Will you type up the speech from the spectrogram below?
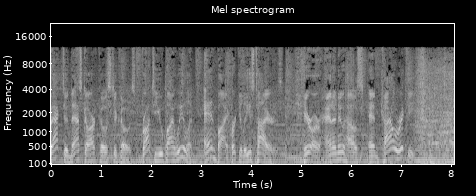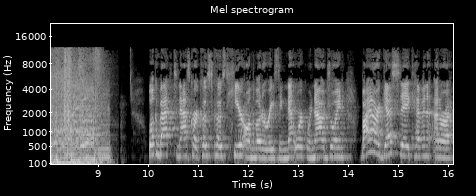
Back to NASCAR Coast to Coast, brought to you by Whelen and by Hercules Tires. Here are Hannah Newhouse and Kyle Rickey. Welcome back to NASCAR Coast to Coast here on the Motor Racing Network. We're now joined by our guest today, Kevin Anara.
